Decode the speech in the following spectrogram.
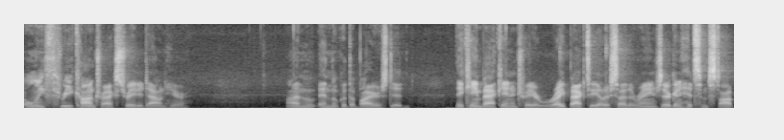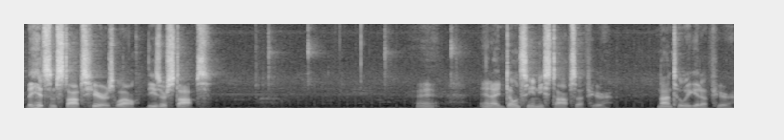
only three contracts traded down here. And, and look what the buyers did. they came back in and traded right back to the other side of the range they're going to hit some stop they hit some stops here as well these are stops okay. and i don't see any stops up here not until we get up here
